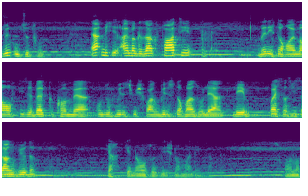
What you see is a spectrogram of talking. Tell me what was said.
Sünden zu tun. Er hat mich einmal gesagt, Fatih, wenn ich noch einmal auf diese Welt gekommen wäre und du würdest mich fragen, würdest du noch mal so lernen, leben, weißt du, was ich sagen würde? Ja, genauso will ich noch mal leben. Subhanallah,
